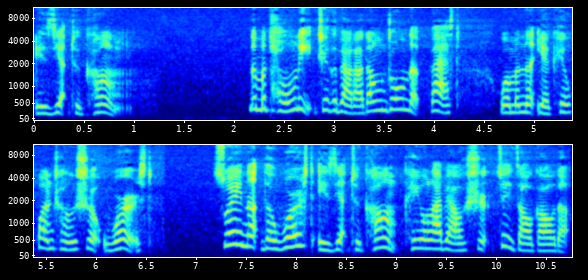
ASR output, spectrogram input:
is yet to come. 那么同理，这个表达当中的 best，我们呢也可以换成是 worst。所以呢，the worst is yet to come 可以用来表示最糟糕的、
